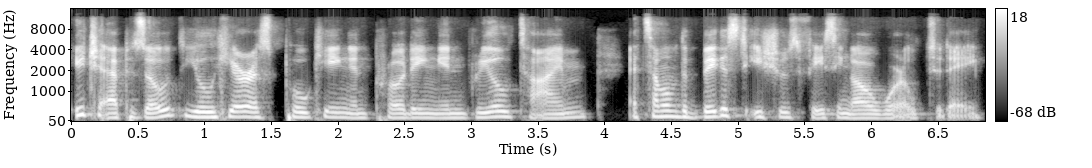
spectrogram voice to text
Each episode, you'll hear us poking and prodding in real time at some of the biggest issues facing our world today.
